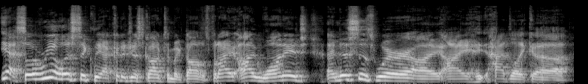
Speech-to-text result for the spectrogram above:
Yeah, so realistically, I could have just gone to McDonald's, but I, I wanted, and this is where I, I had like a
